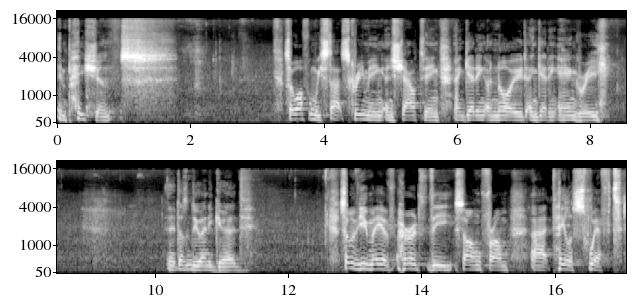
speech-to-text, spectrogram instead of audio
impatience. So often we start screaming and shouting and getting annoyed and getting angry, and it doesn't do any good. Some of you may have heard the song from uh, Taylor Swift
